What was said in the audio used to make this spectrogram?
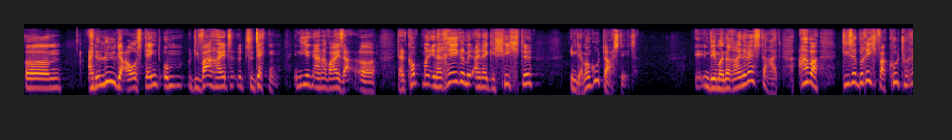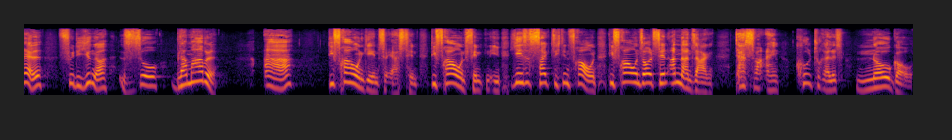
ähm, eine Lüge ausdenkt, um die Wahrheit zu decken, in irgendeiner Weise, äh, dann kommt man in der Regel mit einer Geschichte, in der man gut dasteht, in der man eine reine Weste hat. Aber dieser Bericht war kulturell für die Jünger so blamabel. A, die Frauen gehen zuerst hin. Die Frauen finden ihn. Jesus zeigt sich den Frauen. Die Frauen soll es den anderen sagen. Das war ein kulturelles No-Go.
